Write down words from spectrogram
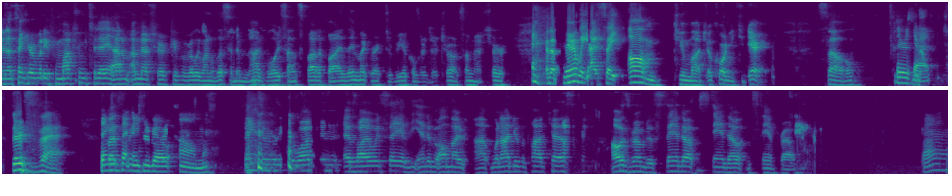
And I thank everybody for watching today. I'm, I'm not sure if people really want to listen to my voice on Spotify. They might wreck their vehicles or their trucks. I'm not sure. and apparently, I say um too much, according to Derek. So there's that. Know, there's that. Things but, that make you go um. Thanks everybody for watching. As I always say at the end of all my uh, when I do the podcast, always remember to stand up, stand out, and stand proud. Bye.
